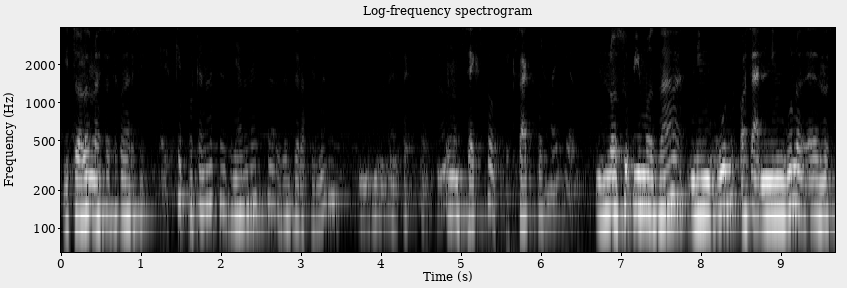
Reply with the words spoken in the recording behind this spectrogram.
Y todos los maestros secundarios, es que ¿por qué no les enseñaron esto desde la primaria? Ujú, En sexto, ¿no? En sexto, exacto Ay, Dios. no supimos nada, ningún, o sea, ninguno, eh, nos,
